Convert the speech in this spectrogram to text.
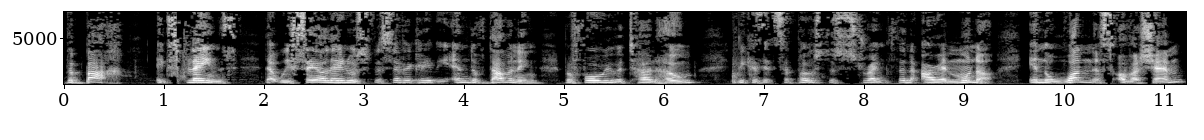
The Bach explains that we say Aleinu specifically at the end of davening before we return home, because it's supposed to strengthen our emuna in the oneness of Hashem,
